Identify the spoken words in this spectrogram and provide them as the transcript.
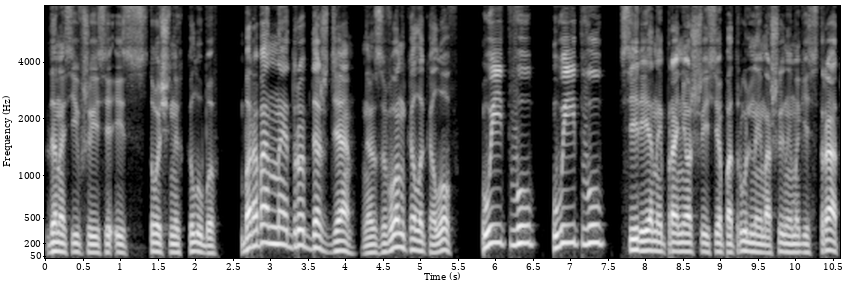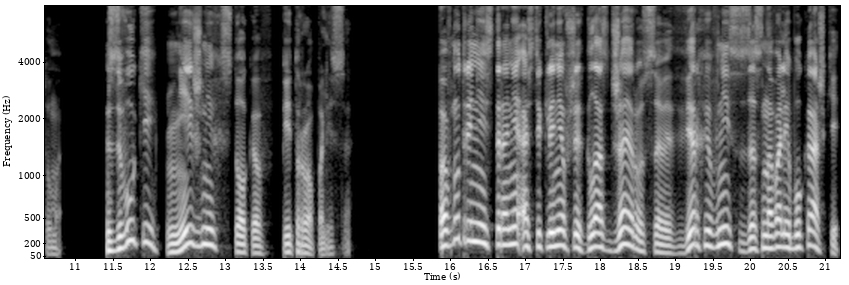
доносившиеся из сточных клубов, барабанная дробь дождя, звон колоколов, уит-вуп, уит-вуп, сирены, пронесшиеся патрульной машины магистратума. Звуки нижних стоков Петрополиса. По внутренней стороне остекленевших глаз Джайруса вверх и вниз засновали букашки,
